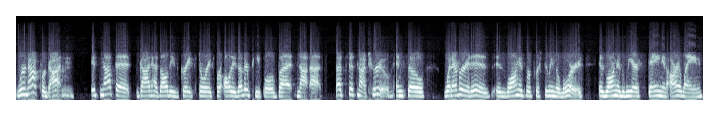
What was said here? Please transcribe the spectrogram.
we're not forgotten. It's not that God has all these great stories for all these other people, but not us that's just not true. And so, whatever it is, as long as we're pursuing the Lord, as long as we are staying in our lane,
